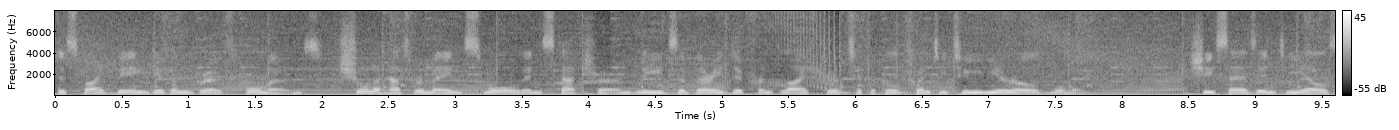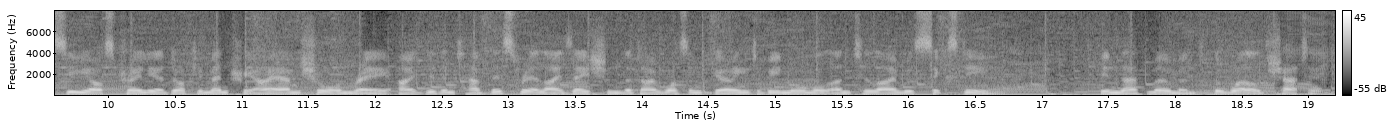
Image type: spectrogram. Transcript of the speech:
Despite being given growth hormones, Shauna has remained small in stature and leads a very different life to a typical 22-year-old woman. She says in TLC Australia documentary I am Shauna Rae, I didn't have this realization that I wasn't going to be normal until I was 16. In that moment, the world shattered.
